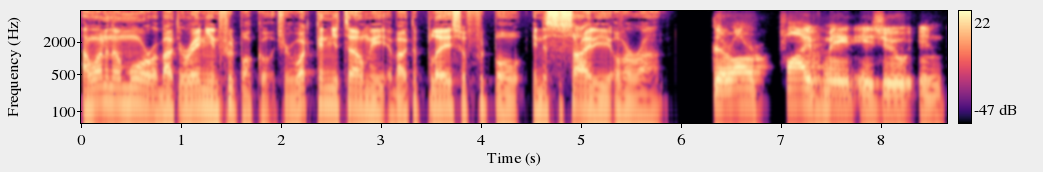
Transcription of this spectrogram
I want to know more about Iranian football culture. What can you tell me about the place of football in the society of Iran? There are five main issues in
